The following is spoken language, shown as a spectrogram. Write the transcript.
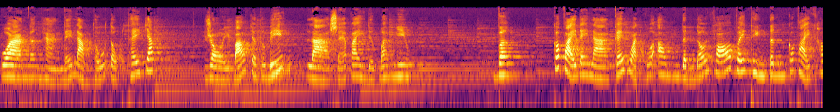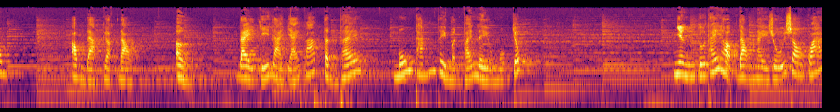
Qua ngân hàng để làm thủ tục thế chấp rồi báo cho tôi biết là sẽ vay được bao nhiêu. Vâng, có phải đây là kế hoạch của ông định đối phó với thiên tinh có phải không? Ông Đạt gật đầu. Ừ, đây chỉ là giải pháp tình thế. Muốn thắng thì mình phải liều một chút. Nhưng tôi thấy hợp đồng này rủi ro quá.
